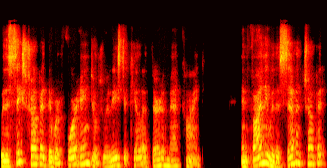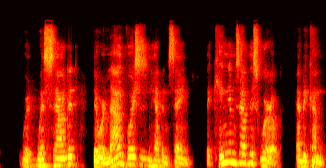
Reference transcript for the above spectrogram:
With the sixth trumpet, there were four angels released to kill a third of mankind. And finally, with the seventh trumpet was sounded, there were loud voices in heaven saying, the kingdoms of this world have become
